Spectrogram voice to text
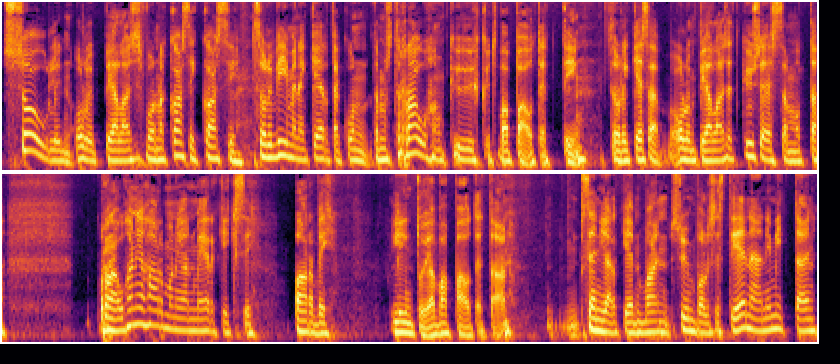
Soulin olympialaisissa vuonna 88. Se oli viimeinen kerta, kun tämmöiset rauhankyyhkyt vapautettiin. Se oli kesäolympialaiset kyseessä, mutta rauhan ja harmonian merkiksi parvi lintuja vapautetaan. Sen jälkeen vain symbolisesti enää. Nimittäin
